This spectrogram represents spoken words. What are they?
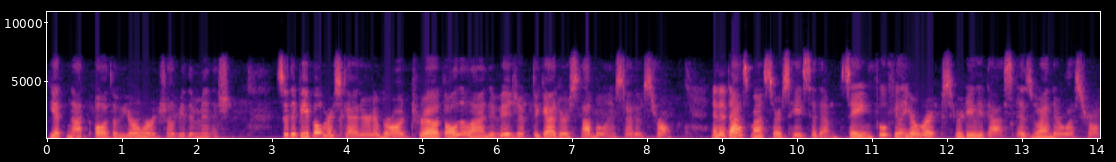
yet not aught of your work shall be diminished. So the people were scattered abroad throughout all the land of Egypt to gather stubble instead of straw. And the taskmasters hasted them, saying, Fulfill your works, your daily task, as when there was straw.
